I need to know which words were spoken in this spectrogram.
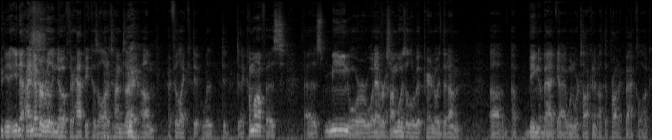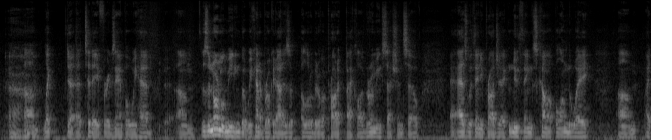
you know, I never really know if they're happy because a lot of times I um, I feel like did, did did I come off as as mean or whatever. So I'm always a little bit paranoid that I'm uh, a, being a bad guy when we're talking about the product backlog. Uh-huh. Um, like uh, today, for example, we had um, it was a normal meeting, but we kind of broke it out as a, a little bit of a product backlog grooming session. So, as with any project, new things come up along the way. Um, I,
